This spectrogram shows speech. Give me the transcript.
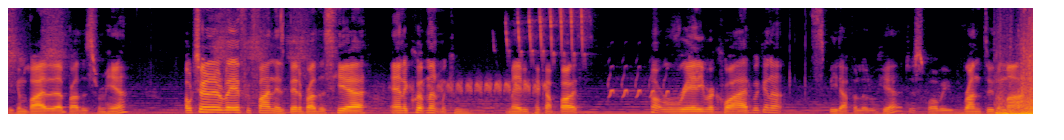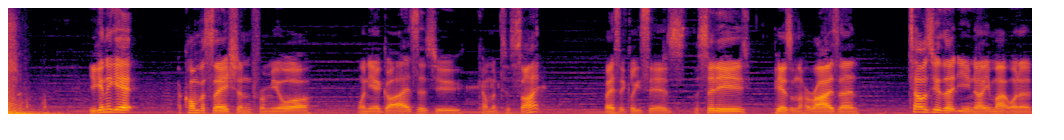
we can buy the brothers from here. Alternatively, if we find there's better brothers here and equipment, we can maybe pick up both. Not really required. We're gonna speed up a little here, just while we run through the marsh. You're gonna get a conversation from your one of your guys as you come into sight. Basically says the city appears on the horizon. Tells you that you know you might want to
